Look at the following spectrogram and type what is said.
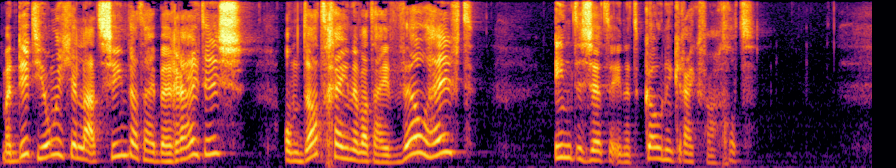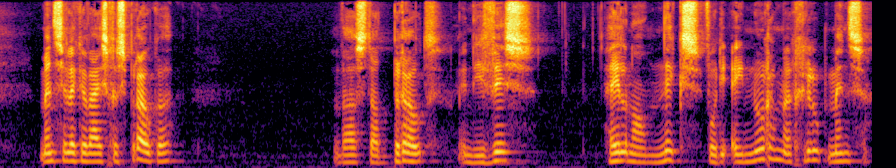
Maar dit jongetje laat zien dat hij bereid is om datgene wat hij wel heeft in te zetten in het koninkrijk van God. Menselijkerwijs gesproken was dat brood en die vis helemaal niks voor die enorme groep mensen.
